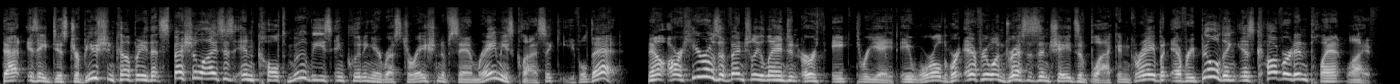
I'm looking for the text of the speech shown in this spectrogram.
That is a distribution company that specializes in cult movies, including a restoration of Sam Raimi's classic Evil Dead. Now, our heroes eventually land in Earth 838, a world where everyone dresses in shades of black and gray, but every building is covered in plant life.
